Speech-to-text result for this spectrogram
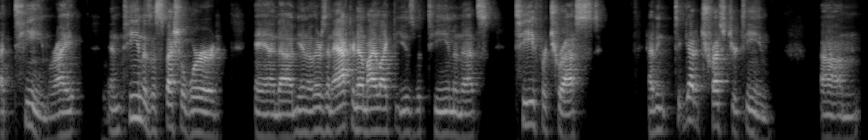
a team, right? And team is a special word. And um, you know, there's an acronym I like to use with team, and that's T for trust. Having to, you got to trust your team, um,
